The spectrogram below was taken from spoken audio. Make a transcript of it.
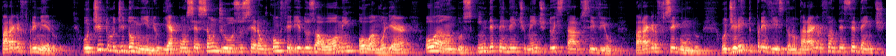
Parágrafo 1. O título de domínio e a concessão de uso serão conferidos ao homem ou à mulher, ou a ambos, independentemente do estado civil. Parágrafo 2. O direito previsto no parágrafo antecedente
